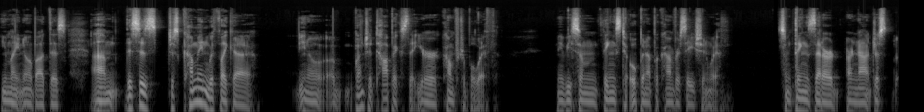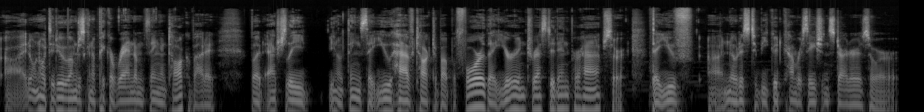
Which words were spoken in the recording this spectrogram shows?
you might know about this. Um, this is just coming with like a, you know, a bunch of topics that you're comfortable with. Maybe some things to open up a conversation with. Some things that are are not just uh, I don't know what to do. I'm just going to pick a random thing and talk about it, but actually you know things that you have talked about before that you're interested in perhaps or that you've uh, noticed to be good conversation starters or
